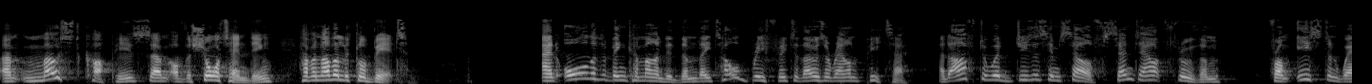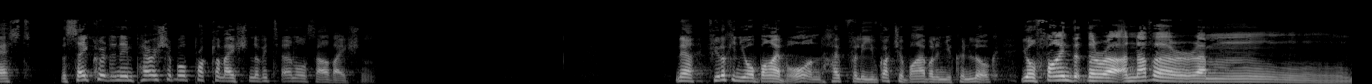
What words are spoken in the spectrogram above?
Um, most copies um, of the short ending have another little bit. And all that had been commanded them, they told briefly to those around Peter. And afterward, Jesus himself sent out through them from east and west the sacred and imperishable proclamation of eternal salvation. Now, if you look in your Bible, and hopefully you've got your Bible and you can look, you'll find that there are another, um,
